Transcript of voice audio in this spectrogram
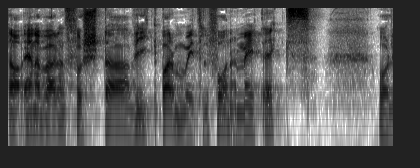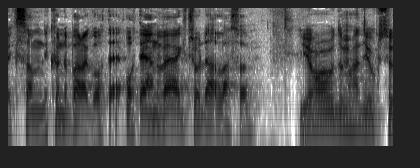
ja, en av världens första vikbara mobiltelefoner, Mate X. Och liksom, det kunde bara gå åt, åt en väg trodde alla. Så. Ja, och de hade ju också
